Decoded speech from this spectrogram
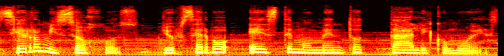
Cierro mis ojos y observo este momento tal y como es.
